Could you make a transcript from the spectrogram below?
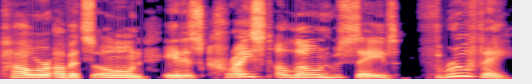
power of its own. It is Christ alone who saves through faith.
